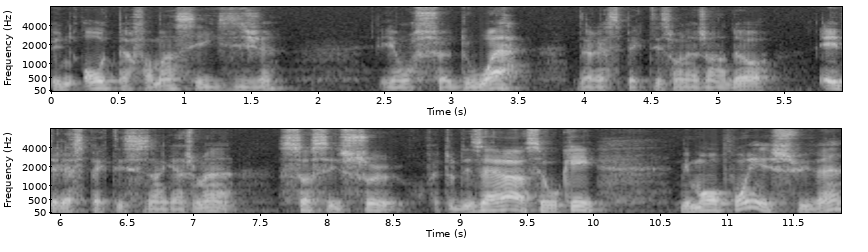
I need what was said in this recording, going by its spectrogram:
une haute performance, c'est exigeant. Et on se doit de respecter son agenda et de respecter ses engagements. Ça, c'est sûr. On fait toutes des erreurs, c'est OK. Mais mon point est suivant.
